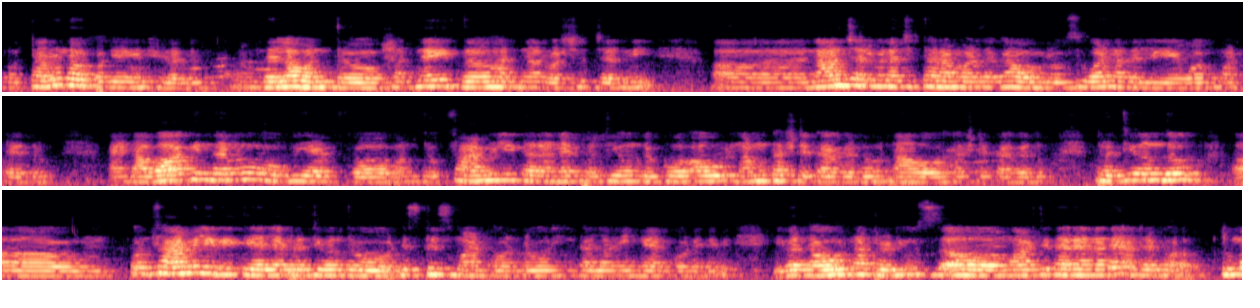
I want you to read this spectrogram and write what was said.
ತರುಣ್ ಅವ್ರ ಬಗ್ಗೆ ಏನ್ ಹೇಳೋದು? ನಮ್ದೆಲ್ಲ ಒಂದು ಹದಿನೈದು ಹದಿನಾರು ವರ್ಷದ ಜರ್ನಿ ನಾನು ಚಲುವಿನ ಚಿತ್ತಾರ ಮಾಡಿದಾಗ ಅವರು ಸುವರ್ಣದಲ್ಲಿ ವರ್ಕ್ ಮಾಡ್ತಾ ಇದ್ರು. ಆ್ಯಂಡ್ ಅವಾಗಿಂದನೂ ವಿ ಹ್ಯಾವ್ ಒಂದು ಫ್ಯಾಮಿಲಿ ಥರನೇ ಪ್ರತಿಯೊಂದಕ್ಕೂ ಅವ್ರು ನಮ್ಮ ಕಷ್ಟಕ್ಕಾಗೋದು, ನಾವು ಅವ್ರ ಕಷ್ಟಕ್ಕಾಗೋದು. ಪ್ರತಿಯೊಂದು ಒಂದು ಫ್ಯಾಮಿಲಿ ರೀತಿಯಲ್ಲೇ ಪ್ರತಿಯೊಂದು ಡಿಸ್ಕಸ್ ಮಾಡಿಕೊಂಡು, ಹಿಂಗಲ್ಲ ಹಿಂಗೆ ಅನ್ಕೊಂಡಿದೀವಿ. ಇವತ್ತು ಅವ್ರನ್ನ ಪ್ರೊಡ್ಯೂಸ್ ಮಾಡ್ತಿದ್ದಾರೆ ಅನ್ನೋದೇ, ಅಂದರೆ ತುಂಬ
